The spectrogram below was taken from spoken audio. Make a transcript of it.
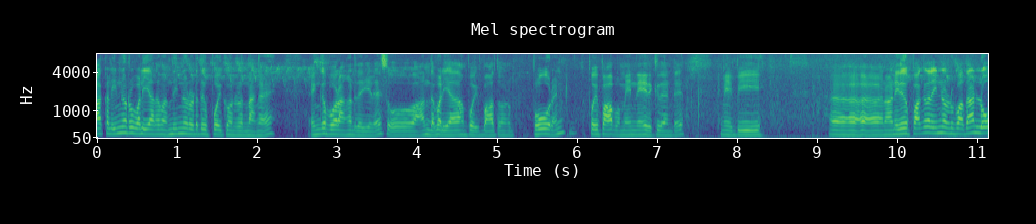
ஆக்கள் இன்னொரு வழியால் வந்து இன்னொரு இடத்துக்கு போய் கொண்டு இருந்தாங்க எங்கே போகிறாங்கன்னு தெரியல. ஸோ அந்த வழியாக தான் போய் பார்த்தோம். போகிறேன் போய் பார்ப்போம் என்ன இருக்குதுன்ட்டு. மேபி நான் இது பக்கத்தில் இன்னொரு பார்த்தா லோ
